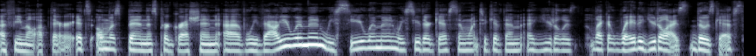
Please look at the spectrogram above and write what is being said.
a female up there. It's almost been this progression of we value women, we see women, we see their gifts and want to give them a utilize, like a way to utilize those gifts.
